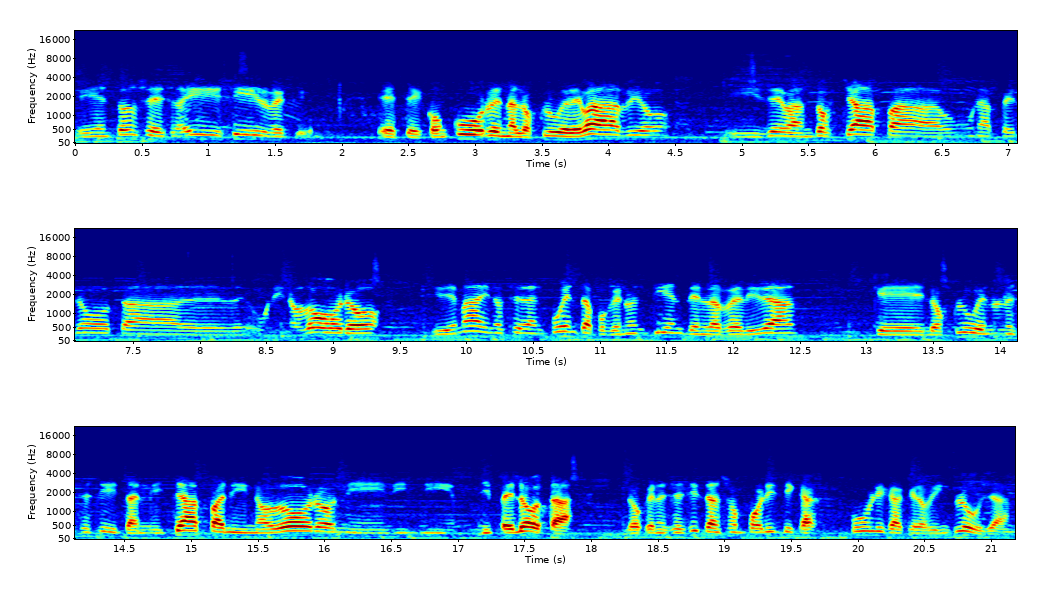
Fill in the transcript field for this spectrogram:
Y entonces ahí sí este, concurren a los clubes de barrio y llevan dos chapas, una pelota, eh, un inodoro y demás y no se dan cuenta porque no entienden la realidad que los clubes no necesitan ni chapa, ni inodoro, ni, ni, ni, pelota. Lo que necesitan son políticas públicas que los incluyan,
